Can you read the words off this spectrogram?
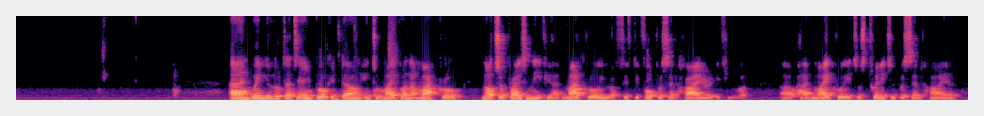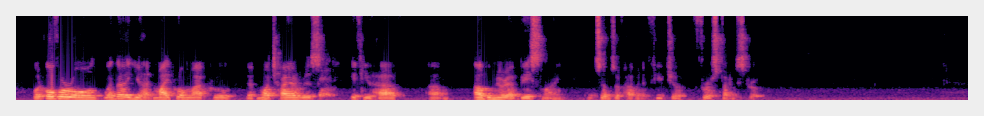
And when you looked at it and you broke it down into micro and macro, not surprisingly, if you had macro, you were 54% higher. If you were, uh, had micro, it was 22% higher. But overall, whether you had micro macro, you had much higher risk if you have um, albuminuria baseline in terms of having a future first-time stroke.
